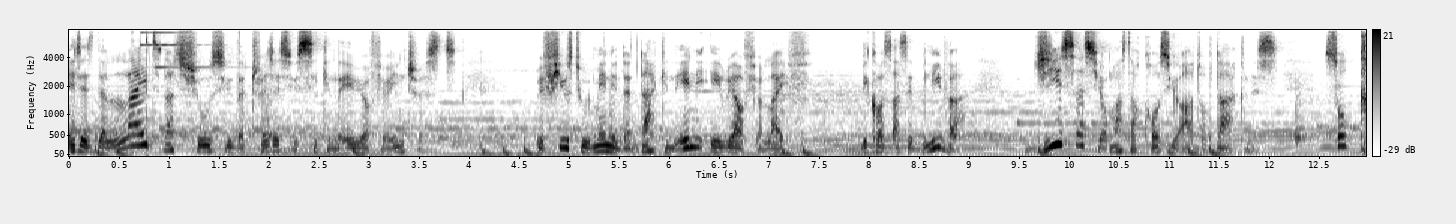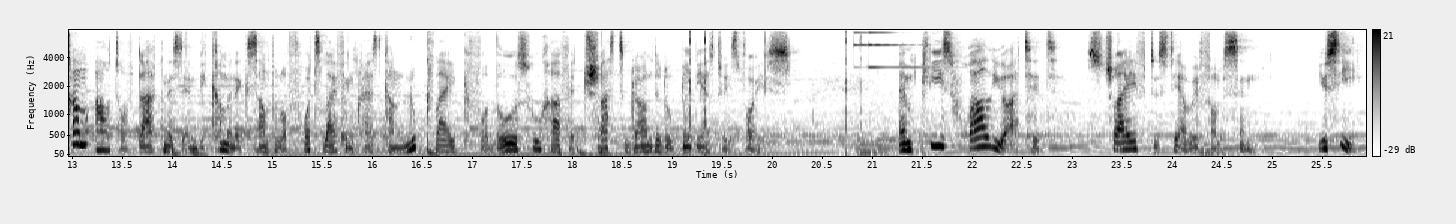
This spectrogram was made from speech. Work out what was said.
It is the light that shows you the treasures you seek in the area of your interests. Refuse to remain in the dark in any area of your life, because as a believer, Jesus, your master, calls you out of darkness so come out of darkness and become an example of what life in Christ can look like for those who have a trust-grounded obedience to His voice. And please, while you're at it, strive to stay away from sin. You see,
